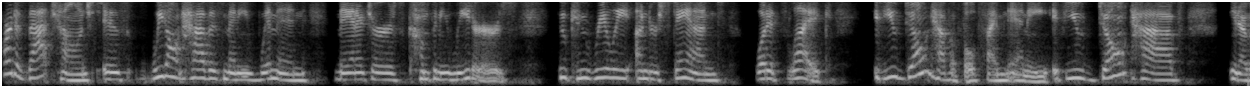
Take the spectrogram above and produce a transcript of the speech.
part of that challenge is we don't have as many women managers, company leaders who can really understand what it's like. If you don't have a full time nanny, if you don't have you know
